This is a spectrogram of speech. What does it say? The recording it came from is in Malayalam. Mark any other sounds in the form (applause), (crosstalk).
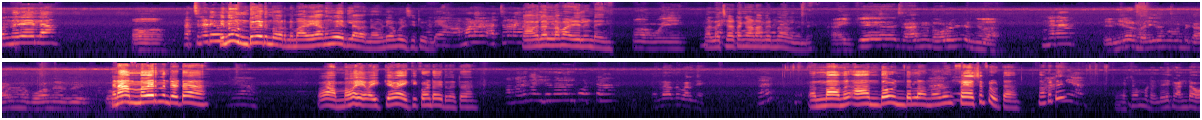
ഒന്നരയല്ല ഇന്ന് ഉണ്ട് വരുന്നു പറഞ്ഞു. മഴയാണെങ്കിൽ വരില്ല പറഞ്ഞു. അവിടെ ഞാൻ വിളിച്ചിട്ടില്ല രാവിലെ നല്ല മഴയിലുണ്ടായിന് ആ പോയി. വെള്ളച്ചാട്ടം കാണാൻ വരുന്ന പറഞ്ഞിട്ടുണ്ട്. എടാ അമ്മ വരുന്നുണ്ട് കേട്ടാ. ഓ അമ്മ വൈക്കേ വൈക്കിക്കൊണ്ട് വരുന്നേട്ടാ കൊട്ട. എന്നാന്ന് ആ എന്തോ ഉണ്ടല്ലോ. എന്നാ ഫാഷൻ ഫ്രൂട്ടാ നോക്കട്ടെ. കണ്ടോ?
